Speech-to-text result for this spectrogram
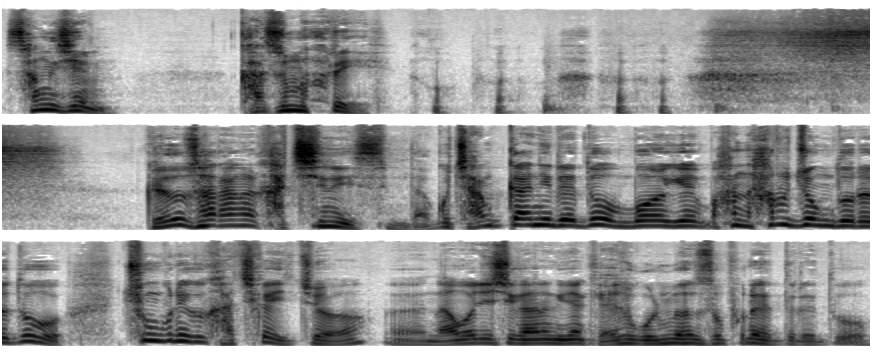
상심, 가슴앓이. 그래도 사랑할 가치는 있습니다. 그 잠깐이라도 뭐 이게 한 하루 정도라도 충분히 그 가치가 있죠. 예, 나머지 시간은 그냥 계속 울면서 보내더라도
